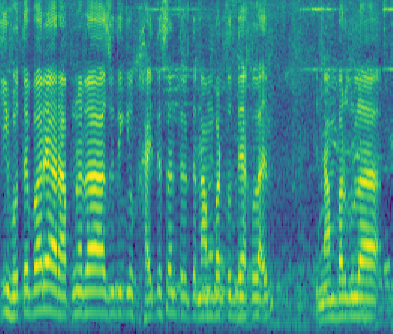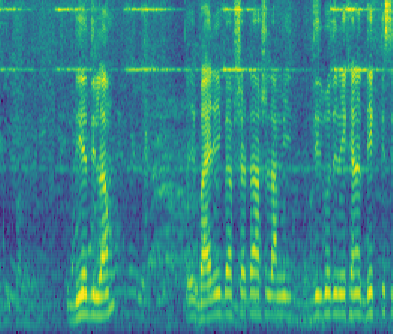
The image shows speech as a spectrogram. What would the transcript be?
কি হতে পারে। আর আপনারা যদি কেউ খাইতে চান তাহলে তো নাম্বার তো দেখলেন। এই নাম্বারগুলা দিয়ে দিলাম। তো এই বাইরের ব্যবসাটা আসলে আমি দীর্ঘদিন এখানে দেখতেছি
